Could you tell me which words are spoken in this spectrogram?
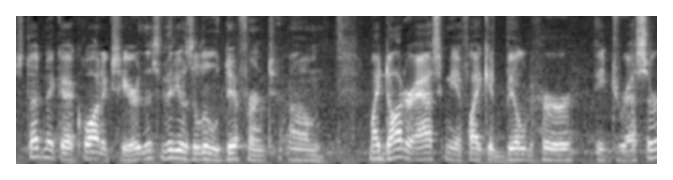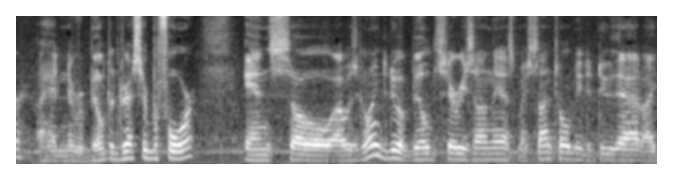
Studnicka Aquatics here. This video is a little different. Um, my daughter asked me if I could build her a dresser. I had never built a dresser before, and so I was going to do a build series on this. My son told me to do that. I,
